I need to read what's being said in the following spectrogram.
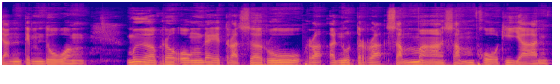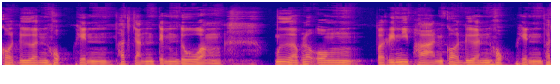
จันทร์เต็มดวง เมื่อพระองค์ได้ตรัสรู้พระอนุตตรสัมมาสัมโพธิญาณก็เดือนหกเพนพระจันทร์เต็มดวง เมื่อพระองค์ปรินิพพานก็เดือนหกเพนพระ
